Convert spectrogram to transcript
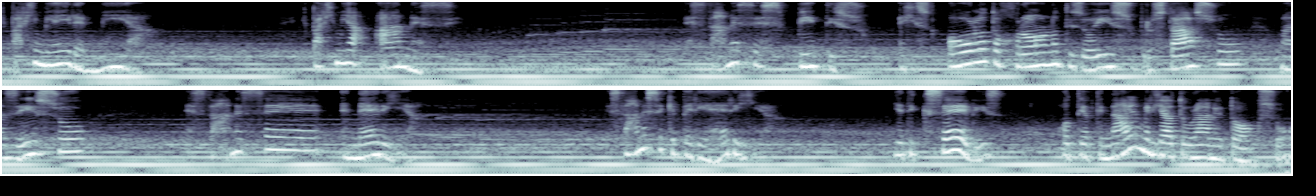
Υπάρχει μία ηρεμία, υπάρχει μία άνεση αισθάνεσαι σπίτι σου. Έχεις όλο το χρόνο της ζωής σου μπροστά σου, μαζί σου. Αισθάνεσαι ενέργεια. αισθάνεσαι και περιέργεια. Γιατί ξέρεις ότι από την άλλη μεριά του ουράνιου τόξου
